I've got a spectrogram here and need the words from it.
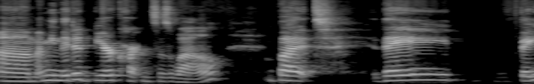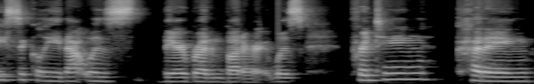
Um, I mean, they did beer cartons as well, but they basically that was their bread and butter. It was printing, cutting,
